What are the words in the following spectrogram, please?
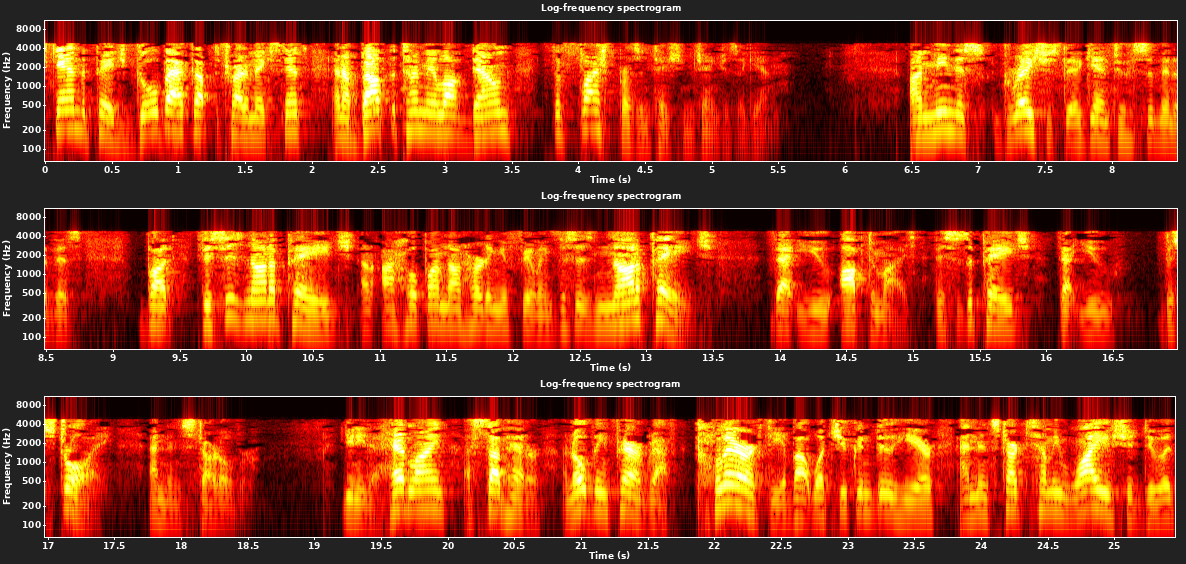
scan the page, go back up to try to make sense, and about the time they lock down, the flash presentation changes again. I mean this graciously again to who submitted this. But this is not a page, and I hope I'm not hurting your feelings. This is not a page that you optimize. This is a page that you destroy and then start over. You need a headline, a subheader, an opening paragraph, clarity about what you can do here, and then start to tell me why you should do it,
